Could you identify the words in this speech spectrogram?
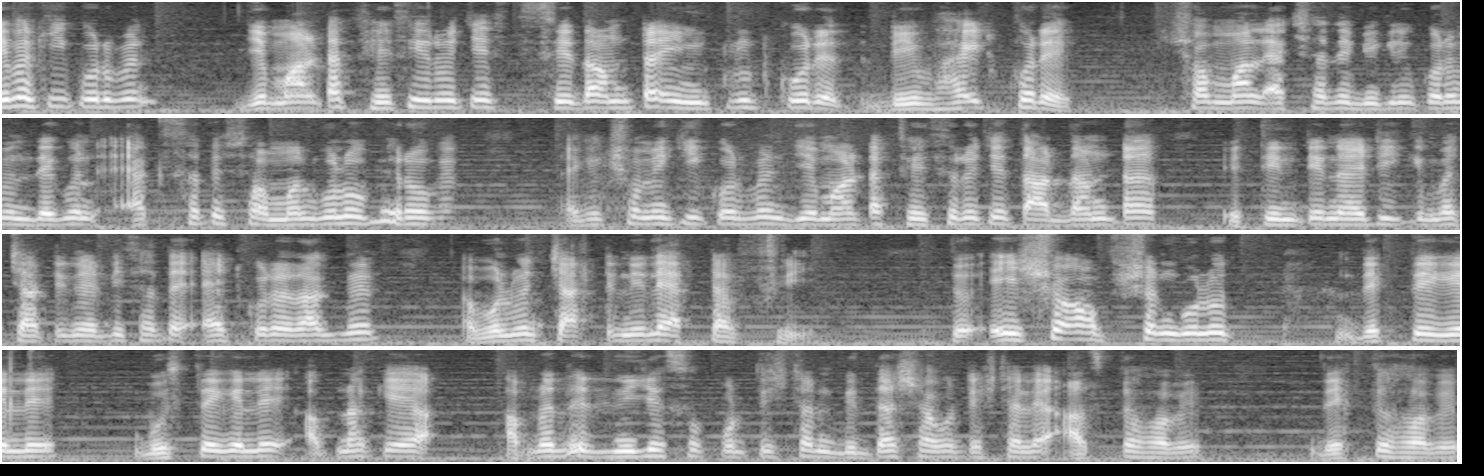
এবার কি করবেন? যে মালটা ফেসে রয়েছে, সে দামটা ইনক্লুড করে ডিভাইড করে সব মাল একসাথে বিক্রি করবেন। দেখবেন একসাথে সব মালগুলো বেরোবে। এক এক সময় কী করবেন? যে মালটা ফেসে রয়েছে, তার দামটা এই তিনটে নাইটি কিংবা চারটে নাইটির সাথে অ্যাড করে রাখবেন আর বলবেন, চারটে নিলে একটা ফ্রি তো এইসব অপশনগুলো দেখতে গেলে, বুঝতে গেলে আপনাকে, আপনাদের নিজস্ব প্রতিষ্ঠান বিদ্যাসাগর টেক্সটাইলে আসতে হবে, দেখতে হবে।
